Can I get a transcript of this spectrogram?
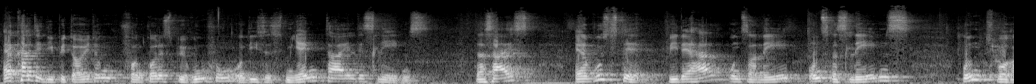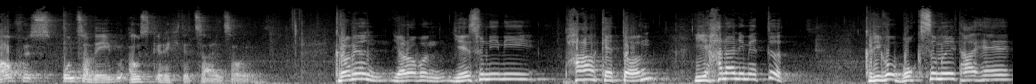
Er kannte die Bedeutung von Gottes Berufung und dieses Mien-Teil des Lebens. Das heißt, er wusste, wie der Herr unser Leben, unseres Lebens und worauf es unser Leben ausgerichtet sein soll. 그러면 여러분, 예수님이 파악했던 이 하나님의 뜻, 그리고 목숨을 다해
